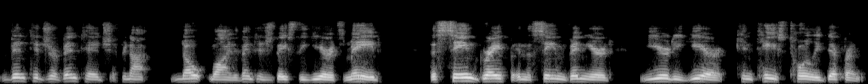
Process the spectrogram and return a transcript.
vintage or vintage, if you're not no wine, vintage is basically the year it's made, the same grape in the same vineyard year to year can taste totally different,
